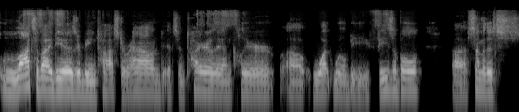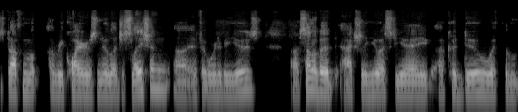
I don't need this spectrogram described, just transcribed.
Lots of ideas are being tossed around. It's entirely unclear uh, what will be feasible. Uh, some of this stuff m- requires new legislation if it were to be used. Uh, some of it actually USDA uh, could do with the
